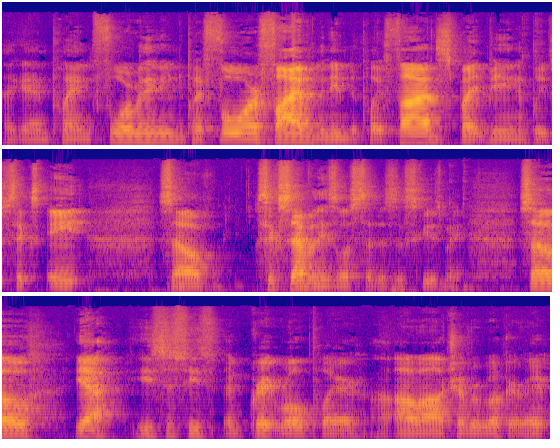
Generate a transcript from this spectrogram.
again, playing four when they need him to play four, five when they need him to play five, despite being I believe six eight. So six seven he's listed as excuse me. So yeah, he's just he's a great role player, uh, a la Trevor Booker, right?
